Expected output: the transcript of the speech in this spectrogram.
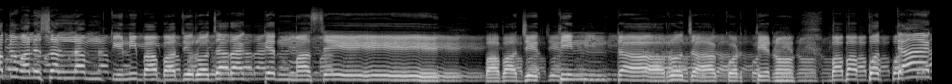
আদম আলাইহিস সালাম তিনি বাবাজি রোজা রাখতেন মাসে, বাবাজি তিনটা রোজা করতেন। বাবা প্রত্যেক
